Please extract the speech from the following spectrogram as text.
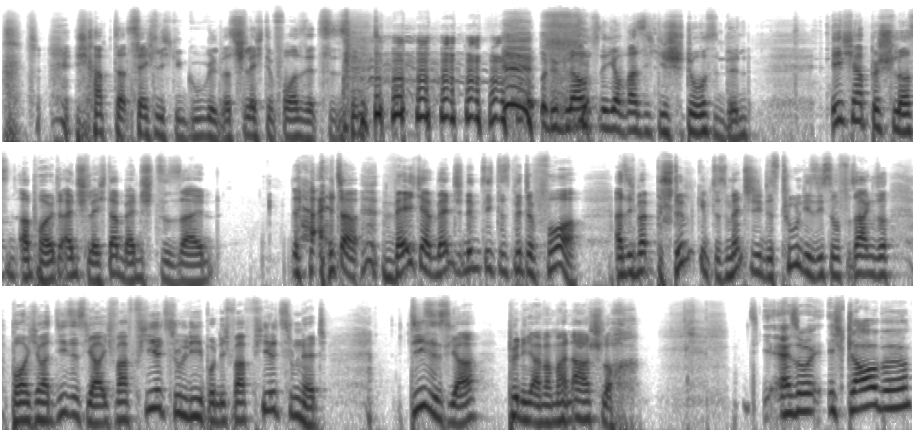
ich habe tatsächlich gegoogelt, was schlechte Vorsätze sind. Und du glaubst nicht, auf was ich gestoßen bin. Ich habe beschlossen, ab heute ein schlechter Mensch zu sein. Alter, welcher Mensch nimmt sich das bitte vor? Also ich meine, bestimmt gibt es Menschen, die das tun, die sich so sagen so, boah, ich war dieses Jahr, ich war viel zu lieb und ich war viel zu nett. Dieses Jahr bin ich einfach mal ein Arschloch. Also ich glaube,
